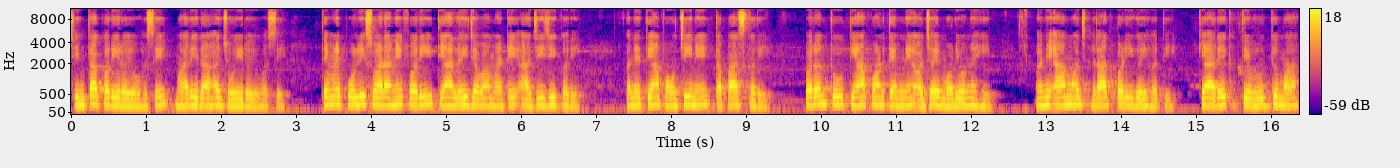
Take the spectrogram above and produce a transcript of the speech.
ચિંતા કરી રહ્યો હશે, મારી રાહ જોઈ રહ્યો હશે. તેમણે પોલીસવાળાને ફરી ત્યાં લઈ જવા માટે આજીજી કરી અને ત્યાં પહોંચીને તપાસ કરી. પરંતુ ત્યાં પણ તેમને અજય મળ્યો નહીં અને આમ જ રાત પડી ગઈ હતી. ક્યારેક તે વૃદ્ધમાં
